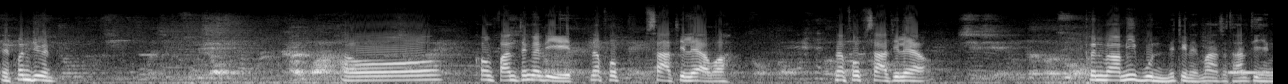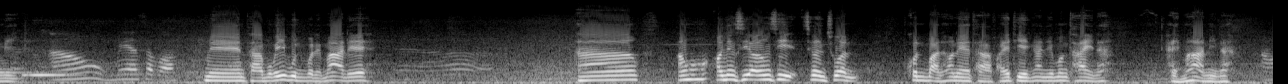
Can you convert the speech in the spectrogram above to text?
เห็นคนยืน โอ้ ความฝันถึงอดีตน่าพบศาสตร์ที่แล้ววะน่าพบศาสตร์ที่แล้ว เพิ่นว่ามีบุญที่จึงได้มาสถานที่แห่งนี้เอ้าแม่สบอแม่นถามบ่มีบุญบ่ได้มาเด้อ้าวเอาเอาจังซี่เอาจังซี่เชิญชวน คนบ้านเฮาแน่ถ้าไผที่เฮ็ดงานอยู่เมืองไทยนะให้มานี่นะ อ๋อ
